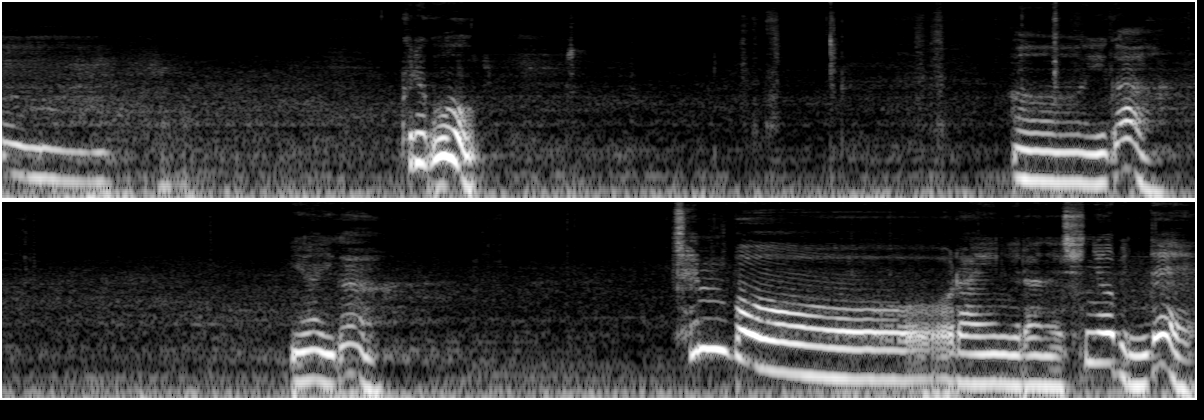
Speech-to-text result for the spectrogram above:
음. 그리고 어 얘가 이 아이가 챔버라인이라는 신협인데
